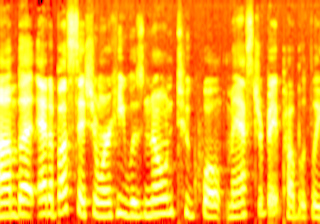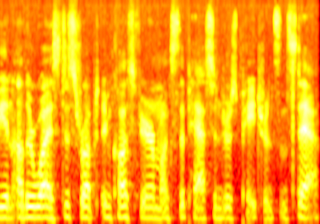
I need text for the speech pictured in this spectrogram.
Um, but at a bus station where he was known to quote masturbate publicly and otherwise disrupt and cause fear amongst the passengers, patrons, and staff yeah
